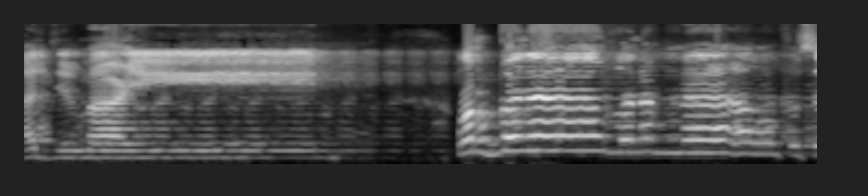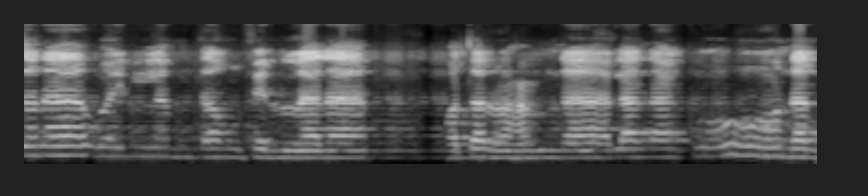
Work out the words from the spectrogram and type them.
أجمعين. ربنا ظلمنا أنفسنا وإن لم تغفر لنا وترحمنا لنكونن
